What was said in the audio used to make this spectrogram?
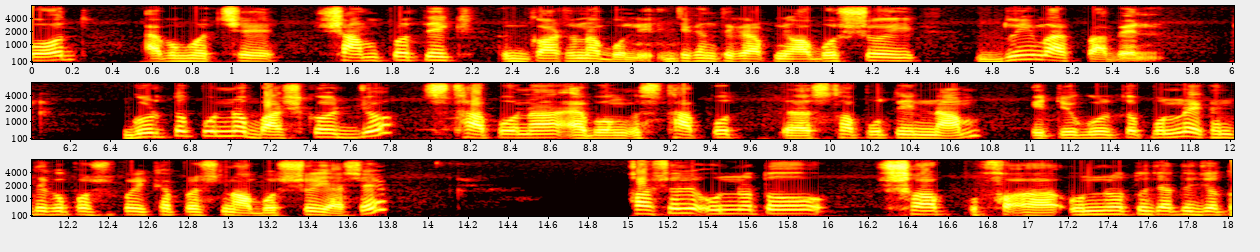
পদ এবং হচ্ছে সাম্প্রতিক ঘটনাবলী। যেখান থেকে আপনি অবশ্যই দুই মার্ক পাবেন। গুরুত্বপূর্ণ ভাস্কর্য, স্থাপনা এবং স্থাপত, স্থপতির নাম এটিও গুরুত্বপূর্ণ। এখান থেকে প্রশ্ন পরীক্ষা প্রশ্ন অবশ্যই আসে। ফসলের উন্নত সব উন্নত জাতের যত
